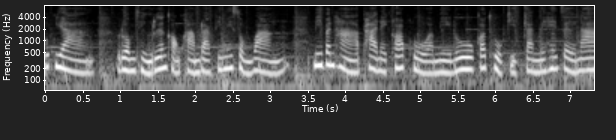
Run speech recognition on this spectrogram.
ทุกอย่าง รวมถึงเรื่องของความรักที่ไม่สมหวัง มีปัญหาภายในครอบครัว มีลูกก็ถูกกีดกันไม่ให้เจอหน้า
